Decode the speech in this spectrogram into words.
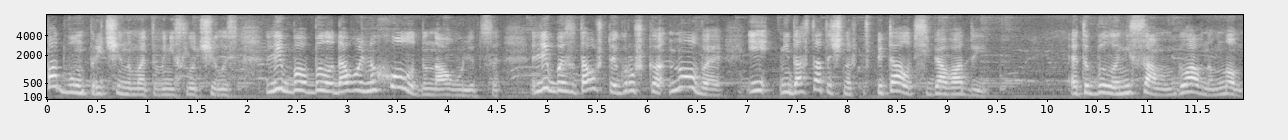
По двум причинам этого не случилось. Либо было довольно холодно на улице, либо из-за того, что игрушка новая и недостаточно впитала в себя воды. Это было не самым главным, но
